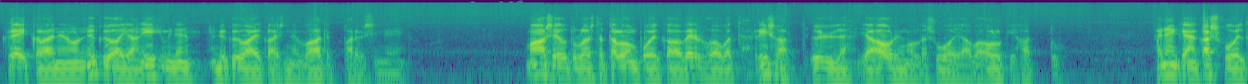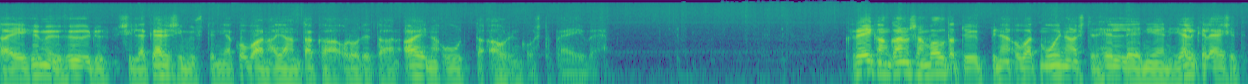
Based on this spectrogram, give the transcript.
Kreikkalainen on nykyajan ihminen nykyaikaisinen vaateparsineen. Maaseutulaista talonpoikaa verhoavat risat yllä ja auringolta suojaava olkihattu. Hänenkään kasvoilta ei hymy hyydy, sillä kärsimysten ja kovan ajan takaa odotetaan aina uutta aurinkoista päivää. Kreikan kansan valtatyyppinä ovat muinaisten helleenien jälkeläiset,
